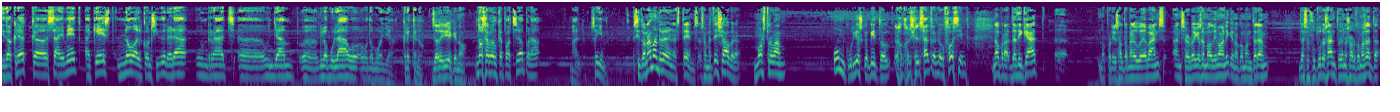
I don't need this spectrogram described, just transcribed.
I jo crec que Saemet aquest no el considerarà un raig, eh, un llamp eh, globular o, o de bolla. Crec que no. Jo diria que no. No sabem què pot ser, però... Val, seguim. Si tornem enrere en els temps, la mateixa obra, mos trobam un curiós capítol, No, com si els altres no ho fossin. no, però dedicat, eh, no podria ser altra manera d'ho abans, en cervegues amb el dimoni, que no comentarem, de la futura santa de la Sor Tomaseta,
